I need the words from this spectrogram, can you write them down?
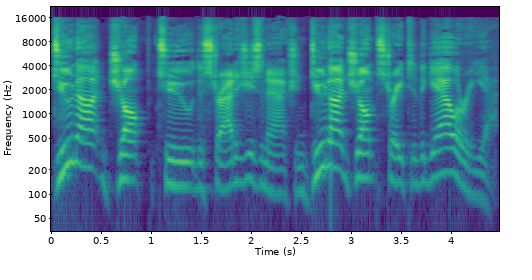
do not jump to the strategies in action. Do not jump straight to the gallery yet.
